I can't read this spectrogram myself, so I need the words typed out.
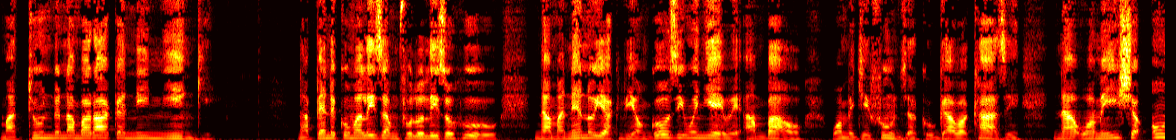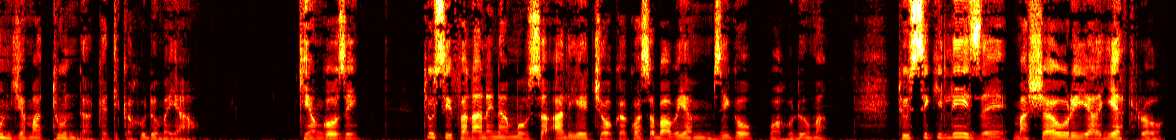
matunda na baraka ni nyingi. Napenda kumaliza mfululizo huu na maneno ya viongozi wenyewe ambao wamejifunza kugawa kazi na wameisha onja matunda katika huduma yao. Kiongozi, tusifanane na Musa aliyechoka kwa sababu ya mzigo wa huduma. Tusikilize mashauri ya Yethro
